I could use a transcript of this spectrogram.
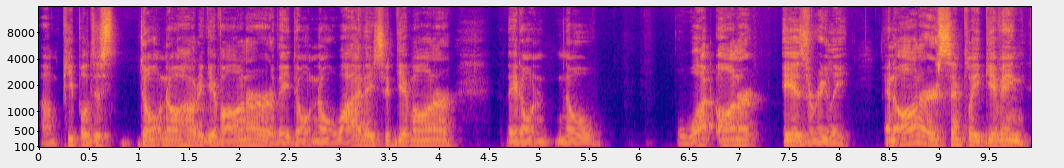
Um, people just don't know how to give honor or they don't know why they should give honor. They don't know what honor is really. And honor is simply giving,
